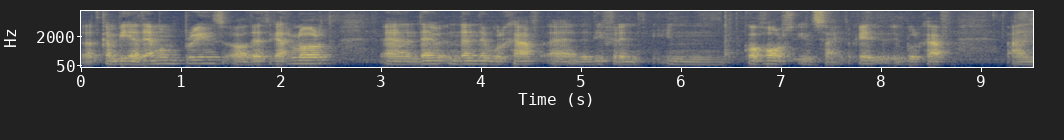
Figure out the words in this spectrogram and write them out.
that can be a demon prince or death guard lord and, then they will have uh, the different cohorts inside okay? It will have and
